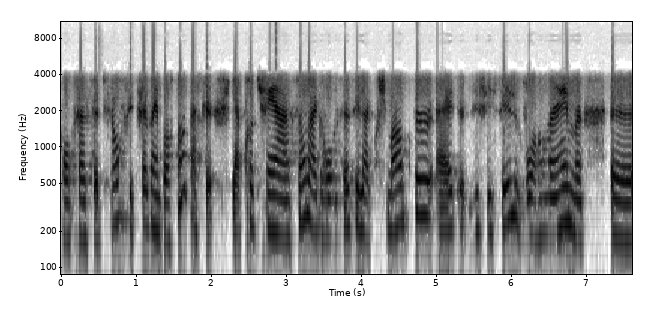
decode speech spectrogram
contraception, c'est très important parce que la procréation, la grossesse et l'accouchement peut être difficile, voire même euh,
